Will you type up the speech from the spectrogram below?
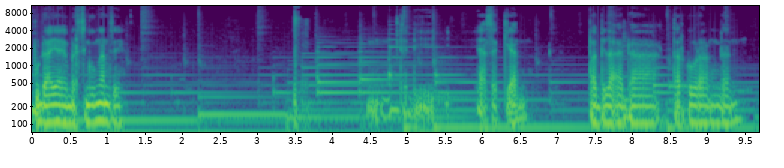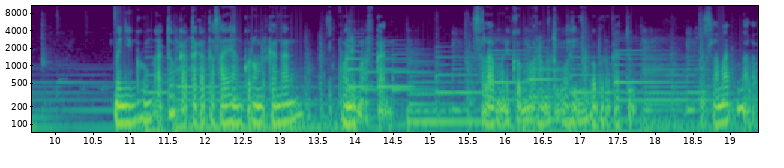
budaya yang bersinggungan sih. Hmm, jadi ya sekian. Apabila ada terkurang dan menyinggung atau kata-kata saya yang kurang berkenan mohon dimaafkan. Assalamualaikum warahmatullahi wabarakatuh. Selamat malam.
